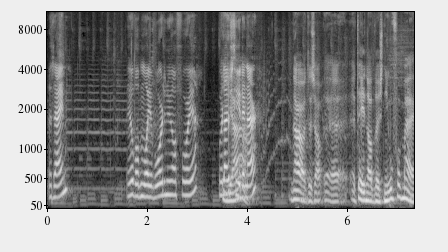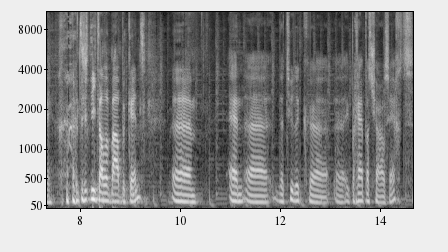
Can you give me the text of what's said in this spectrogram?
Rijn, heel wat mooie woorden nu al voor je. Hoe luister ja. je ernaar? Nou, het, is, uh, het een en ander is nieuw voor mij. het is niet allemaal bekend. Uh, en uh, natuurlijk, uh, uh, ik begrijp wat Charles zegt.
